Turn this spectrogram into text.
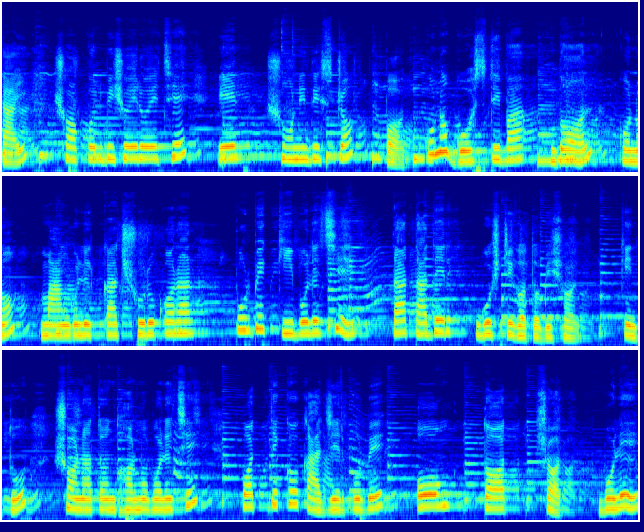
তাই সকল বিষয়ে রয়েছে এর সুনির্দিষ্ট পদ কোনো গোষ্ঠী বা দল কোনো মাঙ্গলিক কাজ শুরু করার পূর্বে কি বলেছে তা তাদের গোষ্ঠীগত বিষয়। কিন্তু সনাতন ধর্ম বলেছে, প্রত্যেক কাজের পূর্বে ওং তৎ সৎ বলে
